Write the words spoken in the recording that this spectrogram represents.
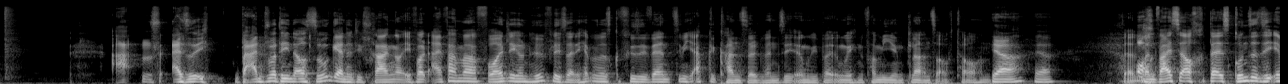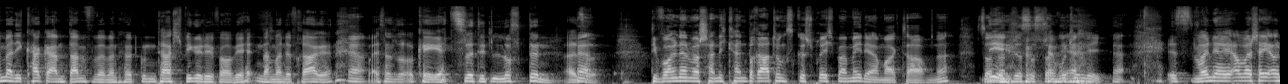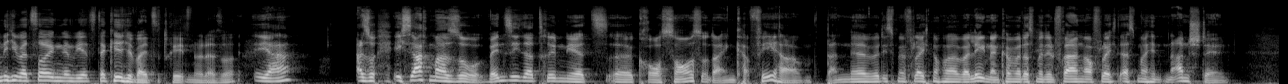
Ah, also ich beantworte Ihnen auch so gerne die Fragen, aber ich wollte einfach mal freundlich und höflich sein. Ich habe immer das Gefühl, Sie werden ziemlich abgekanzelt, wenn Sie irgendwie bei irgendwelchen Familienclans auftauchen. Ja, ja. Da, man weiß ja auch, da ist grundsätzlich immer die Kacke am Dampfen, wenn man hört, guten Tag, Spiegel TV, wir hätten da mal eine Frage. Ja. Weiß man so, okay, jetzt wird die Luft dünn. Also. Ja. Die wollen dann wahrscheinlich kein Beratungsgespräch beim Mediamarkt haben, ne? Sondern nee, das ist dann vermutlich nicht. Ja. Es wollen ja auch wahrscheinlich auch nicht überzeugen, irgendwie jetzt der Kirche beizutreten oder so. Ja. Also ich sag mal so, wenn sie da drin jetzt äh, Croissants oder einen Kaffee haben, dann äh, würde ich es mir vielleicht nochmal überlegen. Dann können wir das mit den Fragen auch vielleicht erstmal hinten anstellen.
